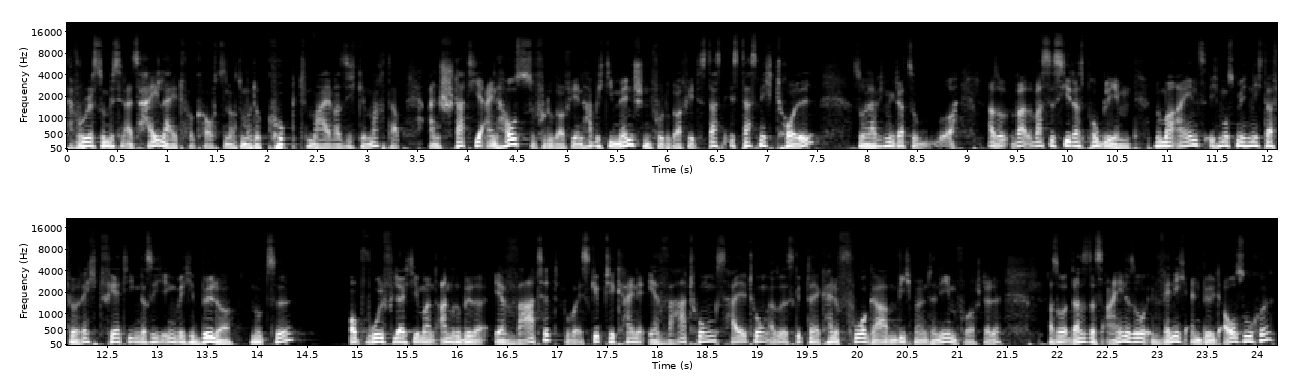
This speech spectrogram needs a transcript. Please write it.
Da wurde das so ein bisschen als Highlight verkauft, so nach dem Motto, guckt mal, was ich gemacht habe. Anstatt hier ein Haus zu fotografieren, habe ich die Menschen fotografiert. Ist das, ist das nicht toll? So, da habe ich mir gedacht, so, boah, also was ist hier das Problem? Nummer eins, ich muss mich nicht dafür rechtfertigen, dass ich irgendwelche Bilder nutze, obwohl vielleicht jemand andere Bilder erwartet, wobei es gibt hier keine Erwartungshaltung, also es gibt da ja keine Vorgaben, wie ich mein Unternehmen vorstelle. Also das ist das eine so, wenn ich ein Bild aussuche,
